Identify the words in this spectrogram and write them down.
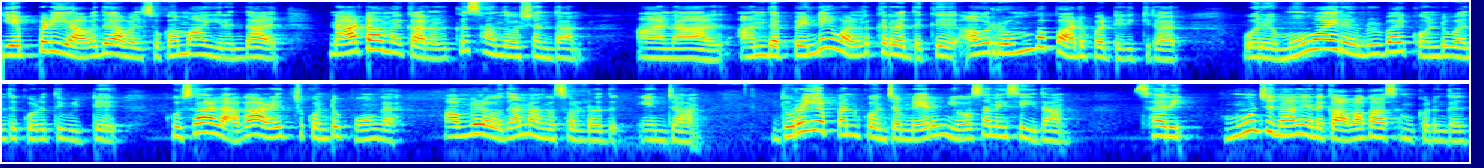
எப்படியாவது அவள் சுகமாக இருந்தால் நாட்டாமைக்காரருக்கு சந்தோஷந்தான் ஆனால் அந்த பெண்ணை வளர்க்கறதுக்கு அவர் ரொம்ப பாடுபட்டிருக்கிறார். ஒரு மூவாயிரம் ரூபாய் கொண்டு வந்து கொடுத்துவிட்டு குசாலாக அழைத்து கொண்டு போங்க. அவ்வளவுதான் நாங்கள் சொல்கிறது என்றான். துரையப்பன் கொஞ்சம் நேரம் யோசனை செய்தான். சரி மூன்று நாள் எனக்கு அவகாசம் கொடுங்கள்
